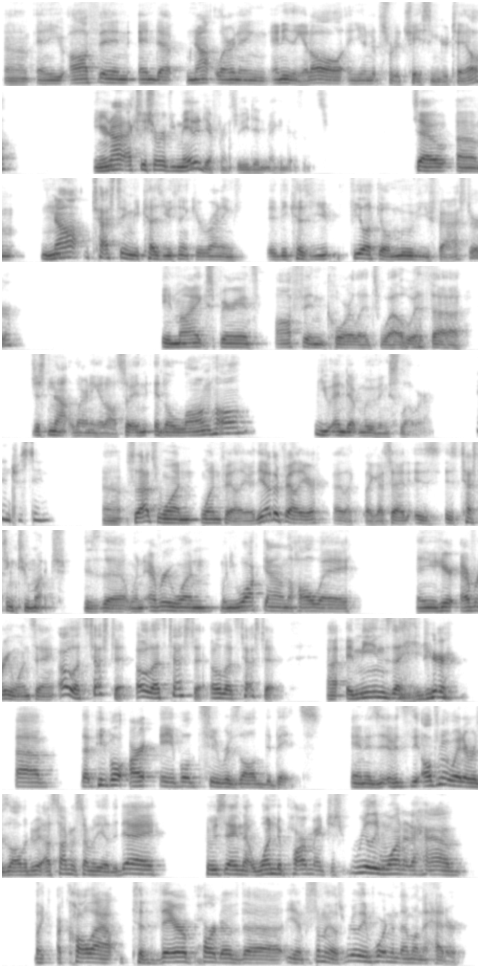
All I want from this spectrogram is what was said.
Um, and you often end up not learning anything at all, and you end up sort of chasing your tail. And you're not actually sure if you made a difference or you didn't make a difference. So, um, not testing because you think you're running because you feel like it'll move you faster. In my experience often correlates well with uh, just not learning at all. So in, in the long haul you end up moving slower. Interesting. Uh, so that's one one failure. The other failure like like i said is is testing too much is the when everyone when you walk down the hallway and you hear everyone saying oh let's test it. Oh let's test it. Oh let's test it. Uh, it means that you're um, that people aren't able to resolve debates and is if it's the ultimate way to resolve debate. I was talking to somebody the other day who was saying that one department just really wanted to have like a call out to their part of the, you know, something that's really important to them on the header.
